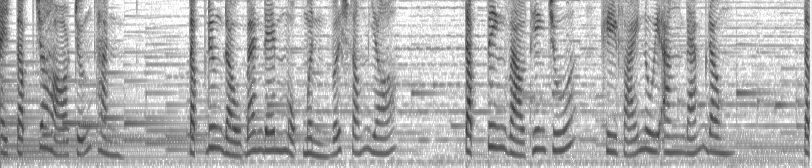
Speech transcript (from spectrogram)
Thầy tập cho họ trưởng thành. Tập đương đầu ban đêm một mình với sóng gió. Tập tin vào thiên chúa khi phải nuôi ăn đám đông. Tập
